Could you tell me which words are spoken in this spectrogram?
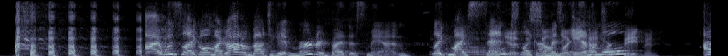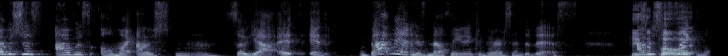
I was like, oh my God, I'm about to get murdered by this man. Like my scent, Yeah, like I'm sounds an like animal. Patrick Bateman. I was just, I was, oh my, I was, mm-mm. so yeah, it, it, Batman is nothing in comparison to this. He's a poet. like-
